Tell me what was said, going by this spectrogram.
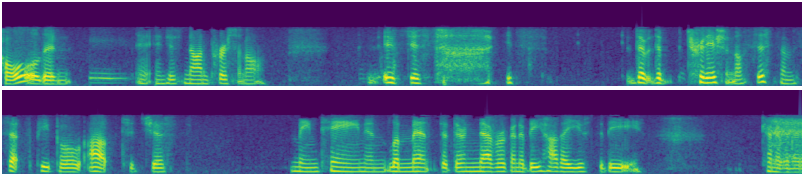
cold and Mm. and just non-personal. It's just it's the the traditional system sets people up to just maintain and lament that they're never going to be how they used to be. Kind of in a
